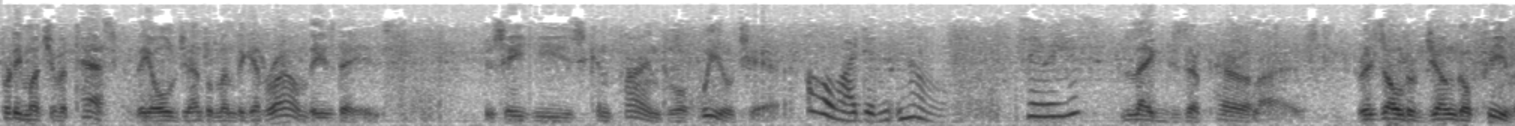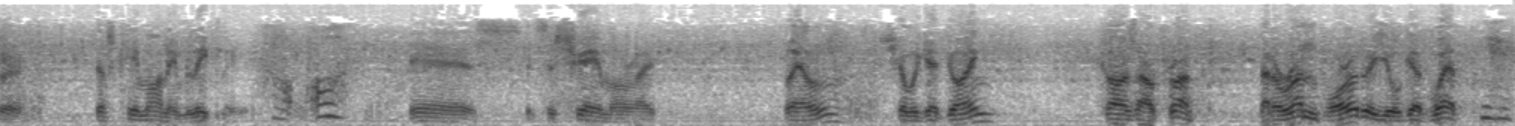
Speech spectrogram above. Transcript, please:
Pretty much of a task for the old gentleman to get around these days. You see, he's confined to a wheelchair. Oh, I didn't know. Serious? Legs are paralyzed. Result of jungle fever. Just came on him lately. How awful. Yes, it's a shame, all right. Well, shall we get going? Car's out front. Better run for it or you'll get wet. Yes,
